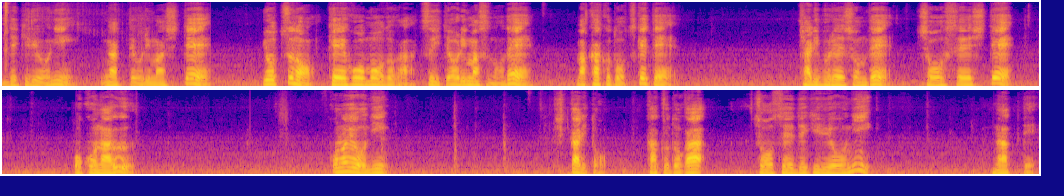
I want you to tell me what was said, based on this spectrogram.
できるようになっておりまして、4つの警報モードがついておりますので、まあ、角度をつけて、キャリブレーションで調整して行う、このように、しっかりと角度が調整できるようになって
